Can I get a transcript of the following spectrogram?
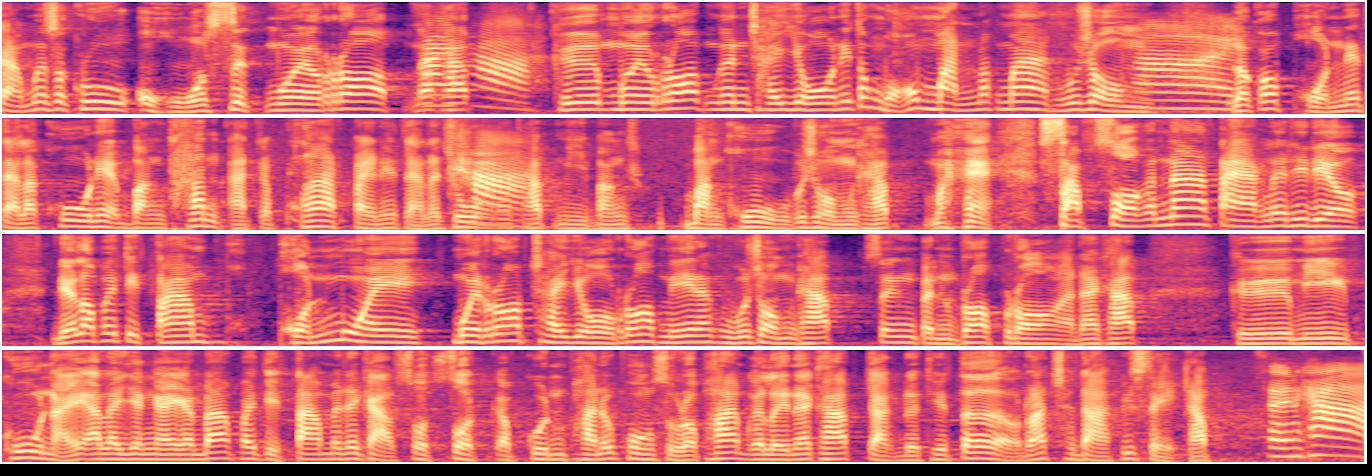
จากเมื่อสักครู่โอ้โหศึกมวยรอบนะครับใช่ค่ะคือมวยรอบเงินชัยโยนี่ต้องบอกว่ามันมากๆคุณผู้ชมใช่แล้วก็ผลในแต่ละคู่เนี่ยบางท่านอาจจะพลาดไปในแต่ละช่วงค่ะนะครับมีบางบางคู่คุณผู้ชมครับแหม่สับสอกกันหน้าแตกเลยทีเดียว เดี๋ยวเราไปติดตามผลมวยมวยรอบชัยโยรอบนี้นะคุณผู้ชมครับ ซึ่งเป็นรอบรองอะนะครับ คือมีคู่ไหนอะไรยังไงกันบ้างไปติดตามบรรยากาศสดๆกับคุณพานุพงศ์สุรภาพกันเลยนะครับจากเดอะทิเตอร์รัชดาพิเศษครับเชิญค่ะ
